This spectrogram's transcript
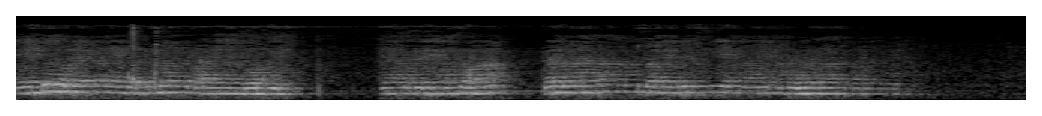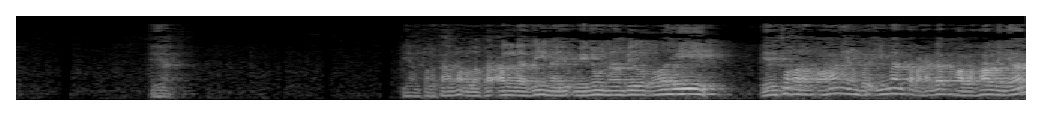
yaitu mereka yang beriman kepada yang gobi yang berdiri dan yang kami turunkan kepada. Ya. Yang pertama Allah kata alladzina yu'minuna bil ghaib, yaitu orang-orang yang beriman terhadap hal-hal yang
